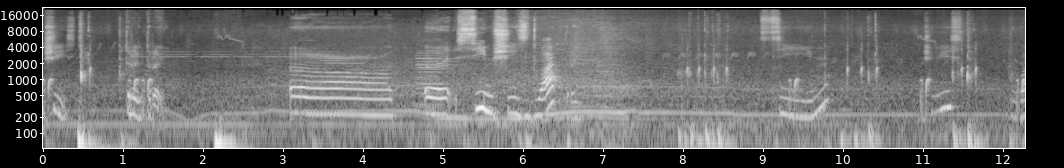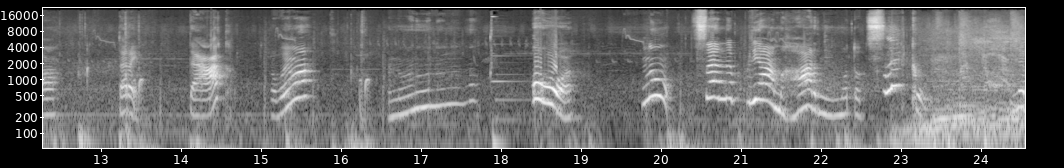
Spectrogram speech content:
633 е, е, 7623 7 6 2 3 Так, пробуємо. Ну, ну, ну, ну, ну. О! Ну, це не прям гарний мотоцикл. Не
